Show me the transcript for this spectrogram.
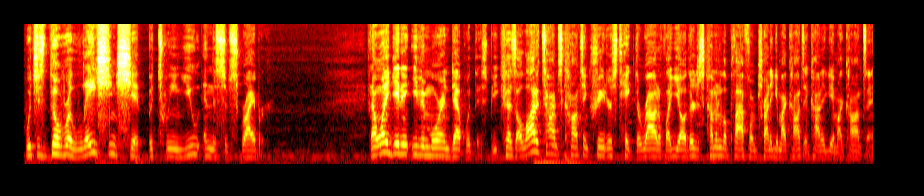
which is the relationship between you and the subscriber. And I want to get in even more in depth with this because a lot of times content creators take the route of like, yo, they're just coming to the platform trying to get my content, kind of get my content.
